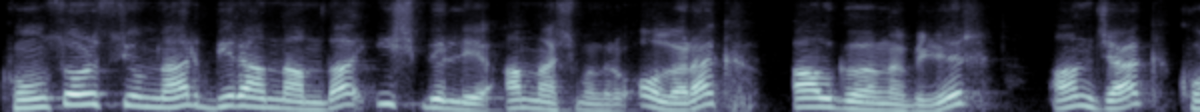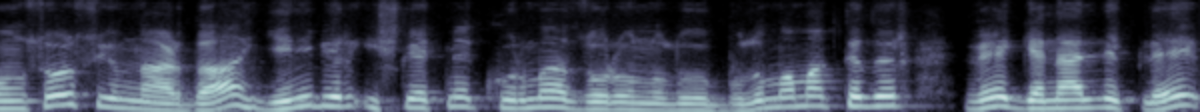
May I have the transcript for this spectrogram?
Konsorsiyumlar bir anlamda işbirliği anlaşmaları olarak algılanabilir. Ancak konsorsiyumlarda yeni bir işletme kurma zorunluluğu bulunmamaktadır ve genellikle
